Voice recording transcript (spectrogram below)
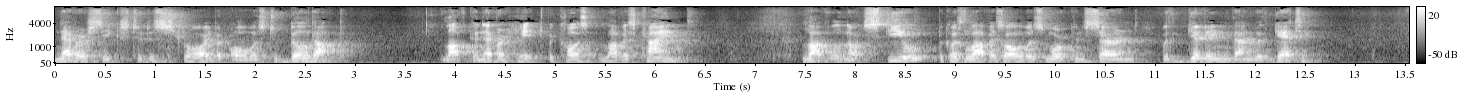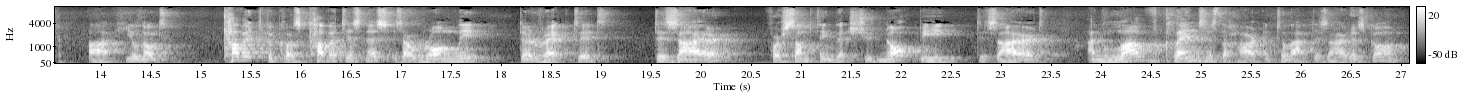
never seeks to destroy but always to build up. Love can never hate because love is kind. Love will not steal because love is always more concerned with giving than with getting. Uh, he'll not covet because covetousness is a wrongly directed desire for something that should not be desired and love cleanses the heart until that desire is gone.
